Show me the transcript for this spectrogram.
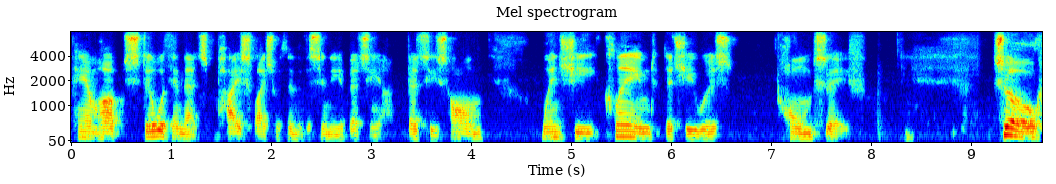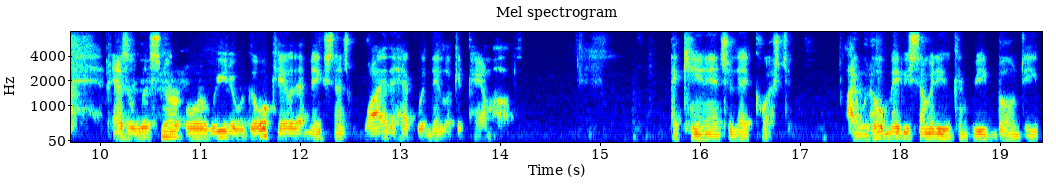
Pam Hupp still within that pie slice within the vicinity of Betsy, Betsy's home when she claimed that she was home safe. So, as a listener or a reader would go, okay, well, that makes sense. Why the heck would they look at Pam Hupp? I can't answer that question. I would hope maybe somebody who can read bone deep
